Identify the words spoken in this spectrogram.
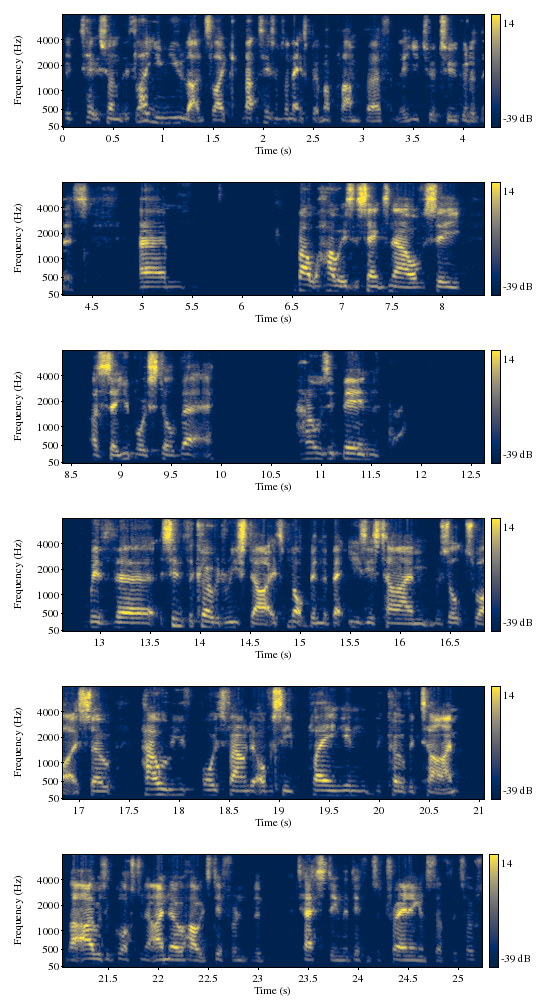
it takes on. It's like you new lads. Like that takes on to the next bit of my plan perfectly. You two are too good at this. Um, about how it is at Saints now. Obviously, as I say, you boys still there. How has it been with the since the COVID restart? It's not been the easiest time results wise. So how have you boys found it? Obviously, playing in the COVID time. Like I was at Gloucester. I know how it's different. The, the testing, the difference of training and stuff, the social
